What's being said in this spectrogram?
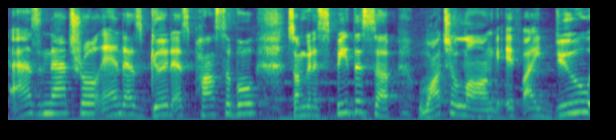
as natural and as good as possible. So I'm gonna speed this up, watch along. If I do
